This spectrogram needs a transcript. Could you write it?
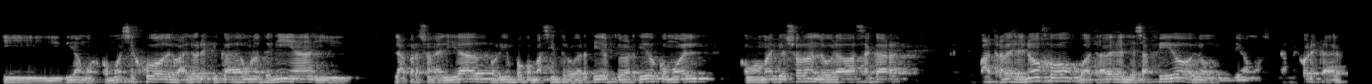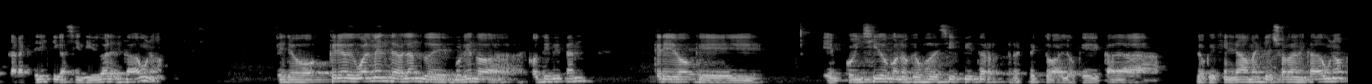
y digamos como ese juego de valores que cada uno tenía y la personalidad, por ahí un poco más introvertido, extrovertido, como él como Michael Jordan lograba sacar a través del enojo o a través del desafío, digamos, las mejores características individuales de cada uno. Pero creo igualmente, hablando de, volviendo a Scottie Pippen, creo que eh, coincido con lo que vos decís, Peter, respecto a lo que cada lo que generaba Michael Jordan en cada uno,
